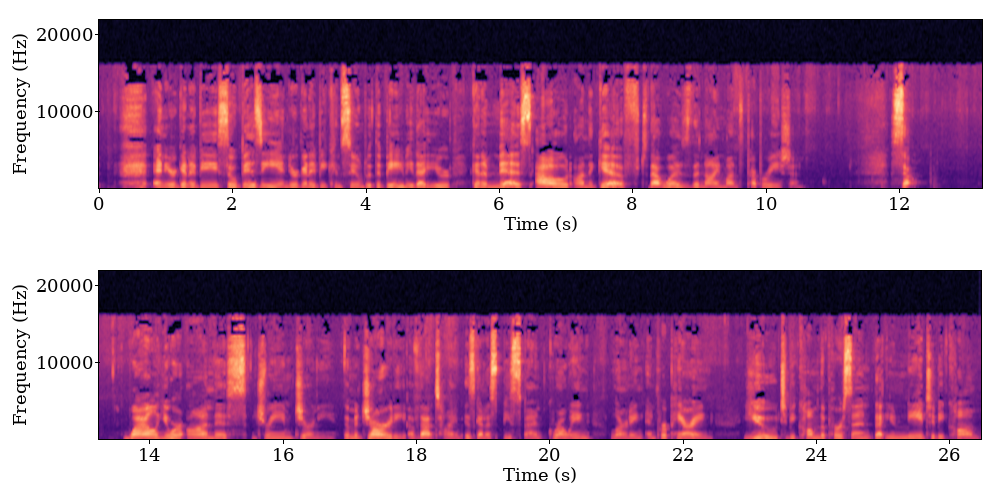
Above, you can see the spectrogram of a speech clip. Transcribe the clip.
and you're going to be so busy and you're going to be consumed with the baby that you're going to miss out on the gift that was the nine month preparation. So, while you are on this dream journey, the majority of that time is going to be spent growing, learning, and preparing you to become the person that you need to become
